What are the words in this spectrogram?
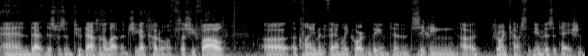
And that this was in 2011. She got cut off, so she filed uh, a claim in family court in Binghamton seeking uh, joint custody and visitation.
